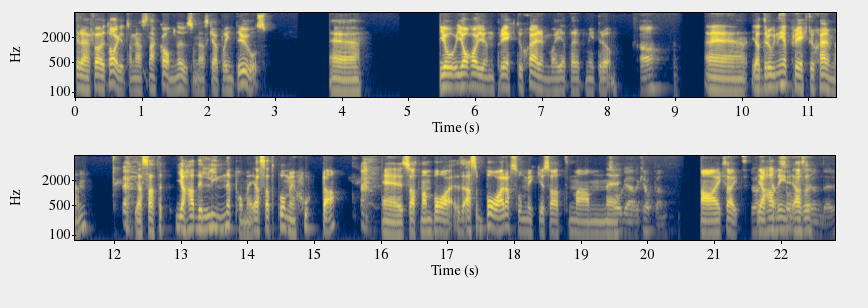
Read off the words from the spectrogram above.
i det här företaget som jag snackar om nu som jag ska på intervju hos. Eh, jo, jag har ju en projektorskärm, vad heter det, på mitt rum. Ja. Eh, jag drog ner projektorskärmen. Jag, satte, jag hade linne på mig. Jag satte på mig en skjorta. Eh, så att man bara, alltså bara så mycket så att man... Eh, Såg över kroppen. ja, exakt. Du hade Jag hade inte, alltså, under.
